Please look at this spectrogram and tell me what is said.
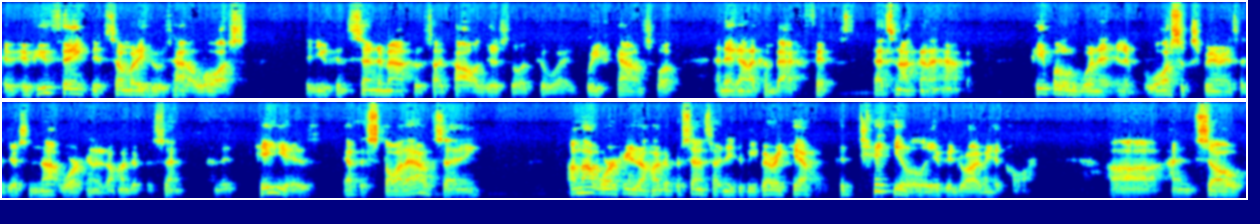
if you think that somebody who's had a loss that you can send them out to a psychologist or to a grief counselor and they're going to come back fixed, that's not going to happen. people, when in a loss experience, are just not working at 100%. And the key is you have to start out saying, I'm not working at 100%, so I need to be very careful, particularly if you're driving a car. Uh, and so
